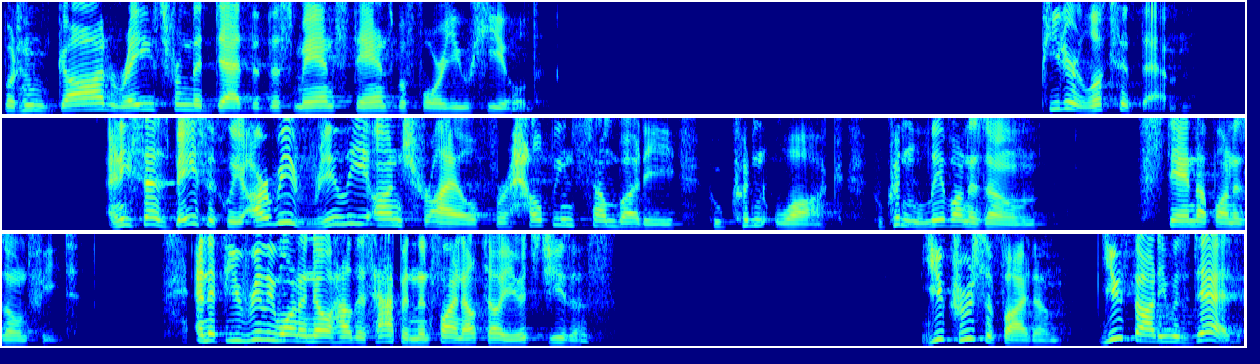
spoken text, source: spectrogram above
but whom God raised from the dead, that this man stands before you healed. Peter looks at them and he says basically, are we really on trial for helping somebody who couldn't walk, who couldn't live on his own, stand up on his own feet? And if you really want to know how this happened, then fine, I'll tell you it's Jesus. You crucified him, you thought he was dead,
